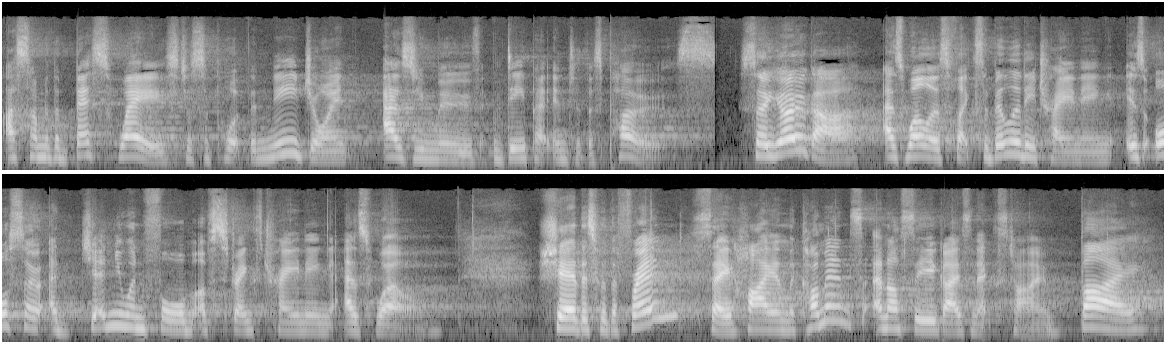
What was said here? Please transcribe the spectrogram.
are some of the best ways to support the knee joint as you move deeper into this pose. So, yoga, as well as flexibility training, is also a genuine form of strength training as well. Share this with a friend, say hi in the comments, and I'll see you guys next time. Bye.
